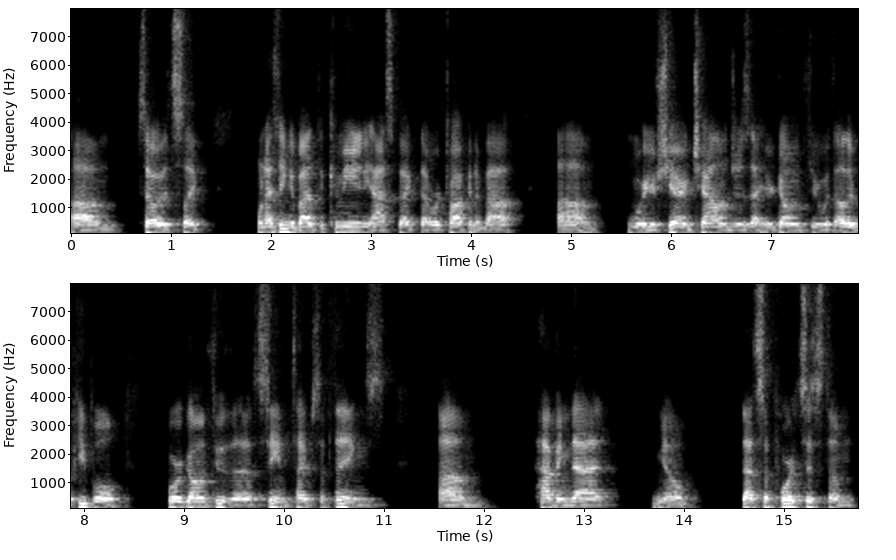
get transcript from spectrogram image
Um, so it's like when I think about the community aspect that we're talking about, um, where you're sharing challenges that you're going through with other people who are going through the same types of things, um, having that, you know, that support system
